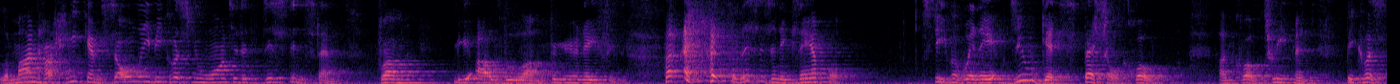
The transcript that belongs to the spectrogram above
Laman Hachikem, solely because you wanted to distance them from Mi'al Vulam, from your nations. so this is an example, Stephen, where they do get special quote unquote treatment because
